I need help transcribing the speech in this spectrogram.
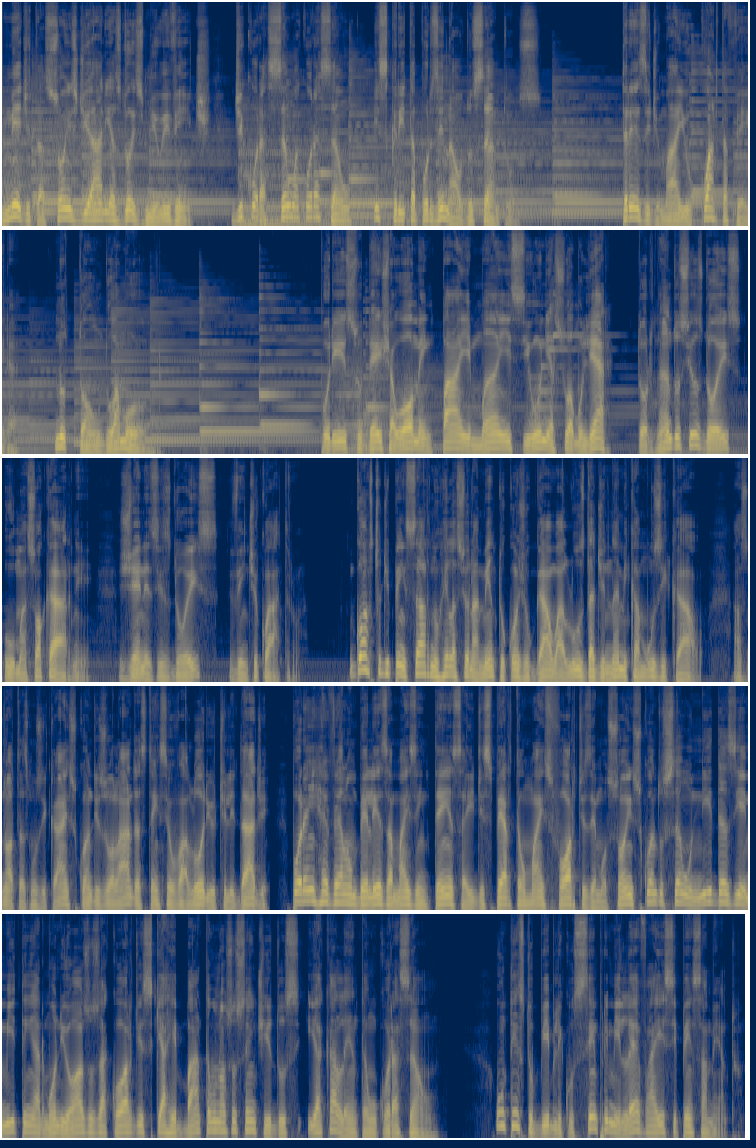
Meditações Diárias 2020 De Coração a Coração, escrita por Zinaldo Santos. 13 de maio, quarta-feira. No tom do amor. Por isso, deixa o homem pai e mãe e se une à sua mulher, tornando-se os dois uma só carne. Gênesis 2, 24. Gosto de pensar no relacionamento conjugal à luz da dinâmica musical. As notas musicais, quando isoladas, têm seu valor e utilidade, porém revelam beleza mais intensa e despertam mais fortes emoções quando são unidas e emitem harmoniosos acordes que arrebatam nossos sentidos e acalentam o coração. Um texto bíblico sempre me leva a esse pensamento.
